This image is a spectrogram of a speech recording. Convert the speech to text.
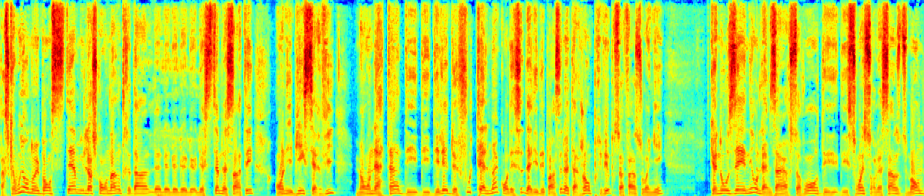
Parce que oui, on a un bon système. Lorsqu'on entre dans le, le, le, le, système de santé, on est bien servi, mais on attend des, des délais de fou tellement qu'on décide d'aller dépenser notre argent au privé pour se faire soigner que nos aînés ont de la misère à recevoir des, des soins sur le sens du monde,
